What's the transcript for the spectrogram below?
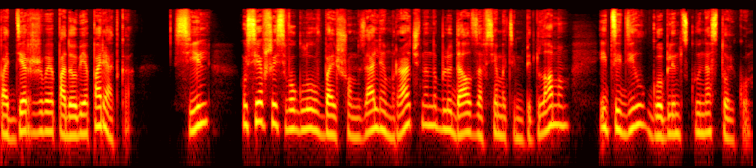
поддерживая подобие порядка. Силь, усевшись в углу в большом зале, мрачно наблюдал за всем этим бедламом и цедил гоблинскую настойку.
